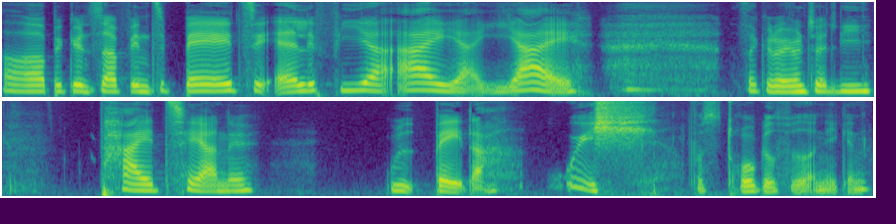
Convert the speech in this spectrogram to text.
Og begynd så at finde tilbage til alle fire. Ej, ej, ej. Så kan du eventuelt lige pege tæerne ud bag dig. Uish, få strukket fødderne igen.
